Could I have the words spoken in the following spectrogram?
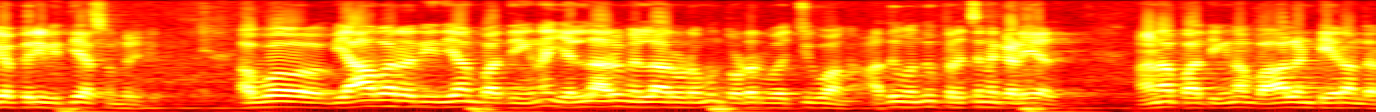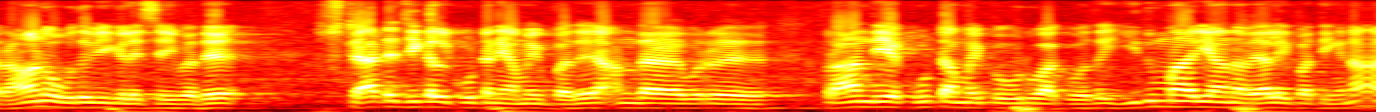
மிகப்பெரிய வித்தியாசம் இருக்குது அப்போது வியாபார ரீதியாக பார்த்தீங்கன்னா எல்லாரும் எல்லாரோடமும் தொடர்பு வச்சுக்குவாங்க. அது வந்து பிரச்சனை கிடையாது. ஆனால் பார்த்தீங்கன்னா வாலண்டியர் அந்த ராணுவ உதவிகளை செய்வது ஸ்ட்ராட்டஜிக்கல் கூட்டணி அமைப்பது அந்த ஒரு பிராந்திய கூட்டமைப்பை உருவாக்குவது இது மாதிரியான வேலை பார்த்தீங்கன்னா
